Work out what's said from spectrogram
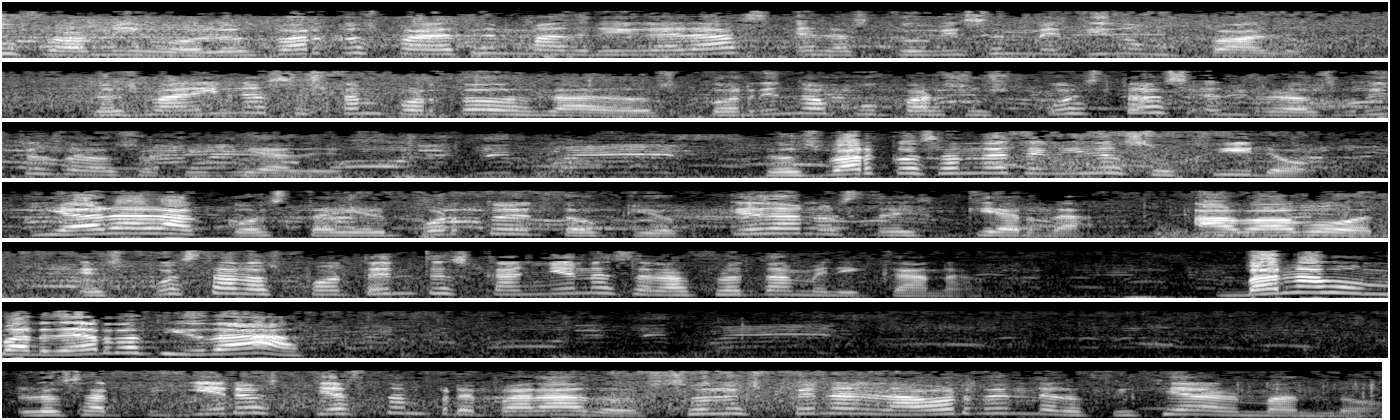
Uf, amigo, los barcos parecen madrigueras en las que hubiesen metido un palo. Los marinos están por todos lados, corriendo a ocupar sus puestos entre los gritos de los oficiales. Los barcos han detenido su giro, y ahora la costa y el puerto de Tokio queda a nuestra izquierda, a babor, expuesta a los potentes cañones de la flota americana. ¡Van a bombardear la ciudad! Los artilleros ya están preparados, solo esperan la orden del oficial al mando.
